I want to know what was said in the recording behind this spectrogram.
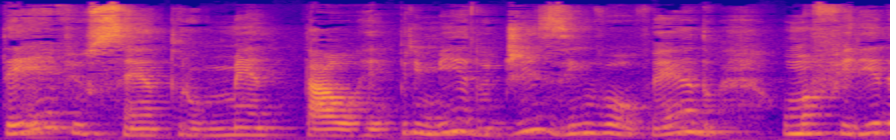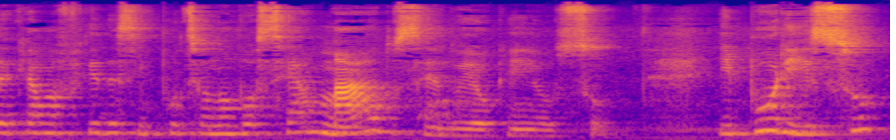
teve o centro mental reprimido desenvolvendo uma ferida que é uma ferida assim, putz, eu não vou ser amado sendo eu quem eu sou. E por isso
